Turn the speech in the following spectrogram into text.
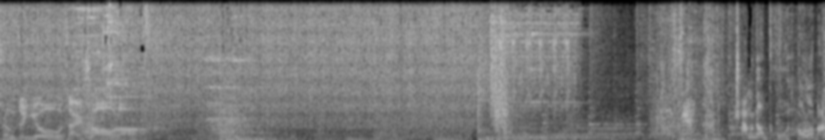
绳子又在烧了。哼，尝到苦头了吧？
